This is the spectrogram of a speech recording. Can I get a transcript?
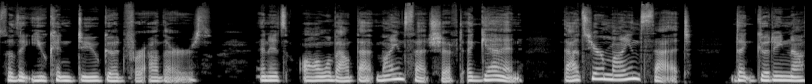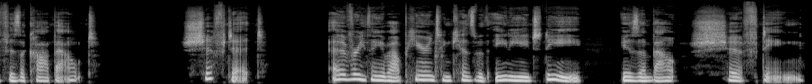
so that you can do good for others. And it's all about that mindset shift. Again, that's your mindset that good enough is a cop out shift it. Everything about parenting kids with ADHD is about shifting,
